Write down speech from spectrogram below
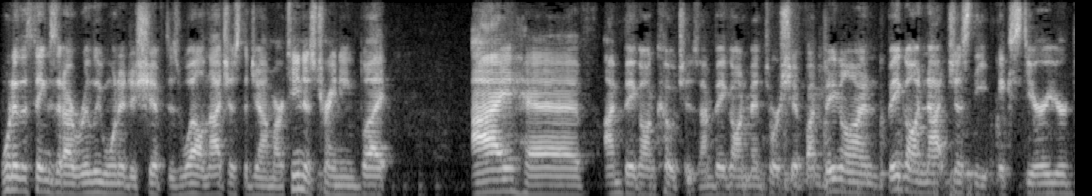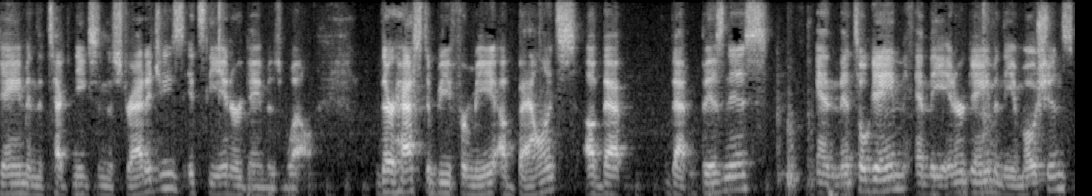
One of the things that I really wanted to shift as well, not just the John Martinez training, but I have I'm big on coaches. I'm big on mentorship. I'm big on big on not just the exterior game and the techniques and the strategies, it's the inner game as well. There has to be for me a balance of that that business and mental game and the inner game and the emotions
